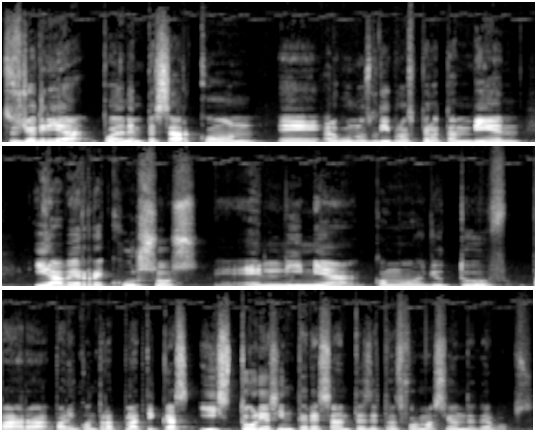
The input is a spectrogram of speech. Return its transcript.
Entonces yo diría, pueden empezar con eh, algunos libros, pero también ir a ver recursos en línea como YouTube para, para encontrar pláticas e historias interesantes de transformación de DevOps.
